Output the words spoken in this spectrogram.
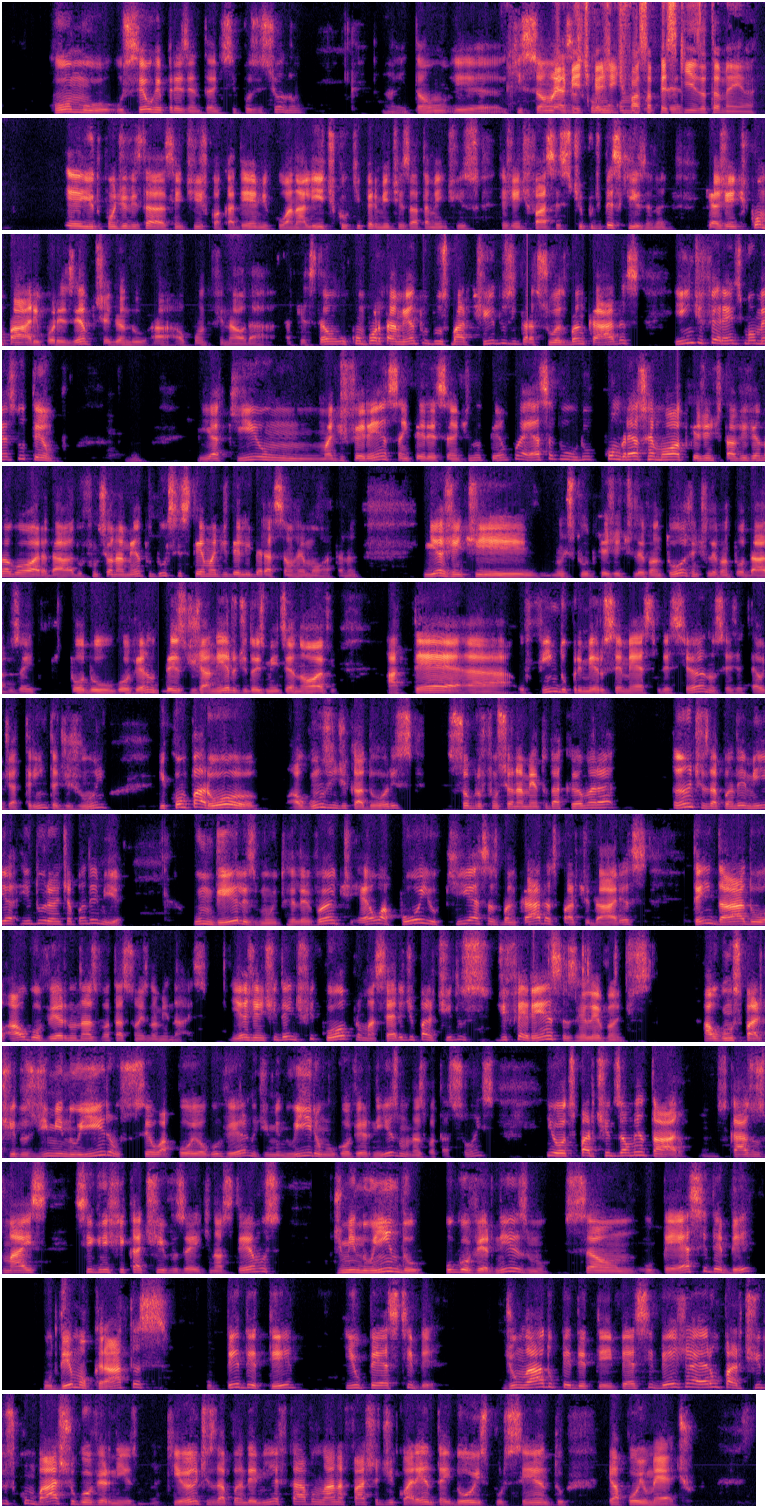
como o seu representante se posicionou. Né, então, que são permite essas como, que a gente faça você... pesquisa também, né? e do ponto de vista científico, acadêmico, analítico, que permite exatamente isso, que a gente faça esse tipo de pesquisa, né? Que a gente compare, por exemplo, chegando a, ao ponto final da, da, questão, o comportamento dos partidos e das suas bancadas em diferentes momentos do tempo. E aqui um, uma diferença interessante no tempo é essa do, do congresso remoto que a gente está vivendo agora, da, do funcionamento do sistema de deliberação remota, né? E a gente, no estudo que a gente levantou, a gente levantou dados aí de todo o governo, desde janeiro de 2019 até uh, o fim do primeiro semestre desse ano, ou seja, até o dia 30 de junho, e comparou alguns indicadores sobre o funcionamento da Câmara antes da pandemia e durante a pandemia. Um deles, muito relevante, é o apoio que essas bancadas partidárias têm dado ao governo nas votações nominais. E a gente identificou para uma série de partidos diferenças relevantes. Alguns partidos diminuíram seu apoio ao governo, diminuíram o governismo nas votações, e outros partidos aumentaram. Os casos mais significativos aí que nós temos, diminuindo o governismo, são o PSDB, o Democratas, o PDT e o PSB. De um lado, PDT e PSB já eram partidos com baixo governismo, né, que antes da pandemia ficavam lá na faixa de 42% de apoio médio.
